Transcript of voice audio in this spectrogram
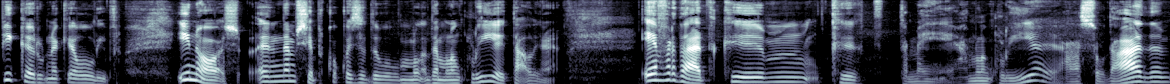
pícaro naquele livro. E nós andamos sempre com a coisa do, da melancolia e tal. É? é verdade que, hum, que também há melancolia, há saudade,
